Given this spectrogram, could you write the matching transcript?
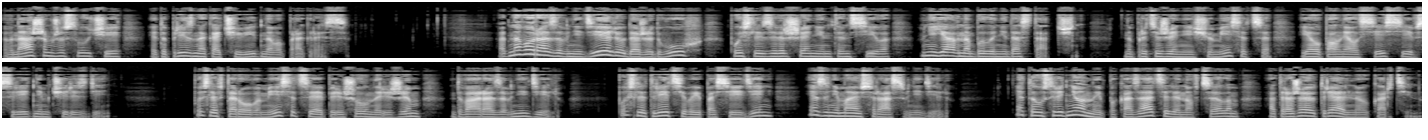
в нашем же случае это признак очевидного прогресса. Одного раза в неделю, даже двух, после завершения интенсива, мне явно было недостаточно. На протяжении еще месяца я выполнял сессии в среднем через день. После второго месяца я перешел на режим два раза в неделю. После третьего и по сей день я занимаюсь раз в неделю. Это усредненные показатели, но в целом отражают реальную картину.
